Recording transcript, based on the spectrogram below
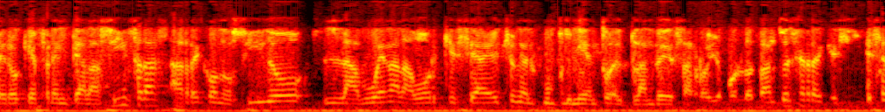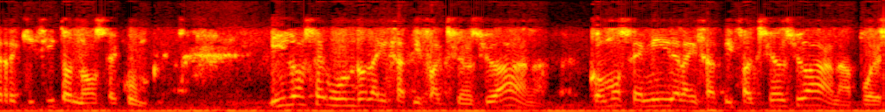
pero que frente a las cifras ha reconocido la buena labor que se ha hecho en el cumplimiento del plan de desarrollo. Por lo tanto, ese requisito, no se cumple. Y lo segundo, la insatisfacción ciudadana. ¿Cómo se mide la insatisfacción ciudadana? Pues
